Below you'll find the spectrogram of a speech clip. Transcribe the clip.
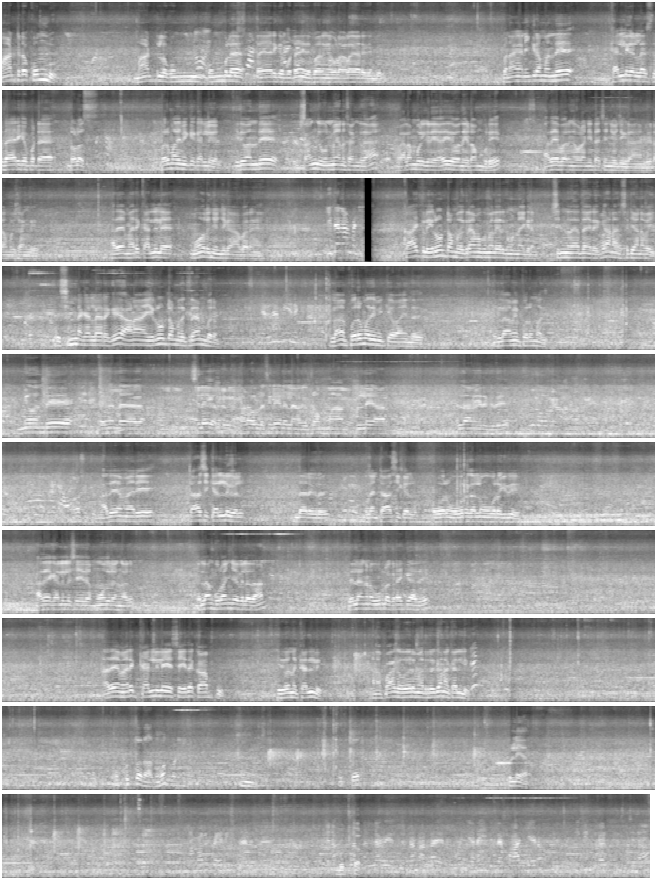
மாட்டோட கொம்பு. மாட்டில் கொம்பு கொம்பில் தயாரிக்கப்பட்ட இது பாருங்கள் எவ்வளோ அழகாக இருக்குண்டு இப்போ நாங்கள் நிற்கிறோம் வந்து கல்லுகளில் தயாரிக்கப்பட்ட டொலஸ். பெருமதி மிக்க கல்லுகள். இது வந்து சங்கு உண்மையான சங்கு தான் வலம்புரி கிடையாது இது வந்து இடம்புரி. அதே பாருங்கள் இவ்வளோ நீட்டாக செஞ்சு வச்சுக்கிறாங்க இடம்புரி சங்கு. அதே மாதிரி கல்லில் மோரும் செஞ்சுருக்காங்க பாருங்கள் காய்க்குள்ள இருநூற்றம்பது கிராமுக்கு மேலே இருக்கும்னு நினைக்கிறேன். சின்னதாக தான் இருக்குது ஆனால் சரியான வை இது சின்ன கல்லாக இருக்குது ஆனால் இருநூற்றம்பது கிராம் வரும். எல்லாமே பெருமதி மிக்க வாய்ந்தது. எல்லாமே பெருமதி. இங்கே வந்து எங்கள்ட சிலைகள்? கடவுளோட சிலைகள் எல்லாம் இருக்குது பிரம்மா பிள்ளையார் எல்லாமே இருக்குது. அதே மாதிரி டாசி கல்லுகள் இந்த இருக்குது. இதெல்லாம் டாசி கல். ஒவ்வொரு ஒவ்வொரு கல்லும் ஒவ்வொரு இது. அதே கல்லில் செய்த மோதிரங்கள். எல்லாம் குறைஞ்ச விலை தான். இதெல்லாம் எங்கே ஊரில் கிடைக்காது. அதே மாதிரி கல்லிலே செய்த காப்பு. இது வந்து கல் ஆனால் பார்க்க வேறு மாதிரி இருக்கு ஆனால் கல் புத்தர் ஆகுமா. ம். புத்தர். பிள்ளையார். புத்தர். நல்லாவே இருந்துட்டா நல்லா இருக்கும் ஏன்னா இதில் பாதி இடம் உங்களுக்கு திடீர்னு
